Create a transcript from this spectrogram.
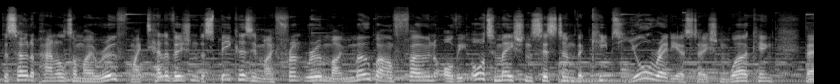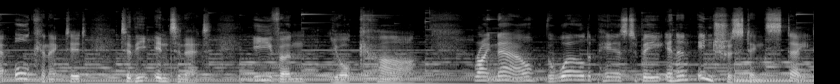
The solar panels on my roof, my television, the speakers in my front room, my mobile phone, or the automation system that keeps your radio station working, they're all connected to the internet, even your car. Right now, the world appears to be in an interesting state.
